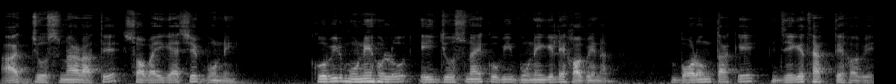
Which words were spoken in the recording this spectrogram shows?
আজ জ্যোৎস্না রাতে সবাই গেছে বনে। কবির মনে হলো, এই জ্যোৎস্নায় কবি বনে গেলে হবে না। বরং তাকে জেগে থাকতে হবে।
